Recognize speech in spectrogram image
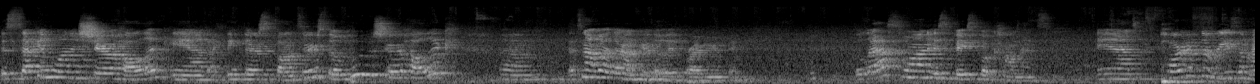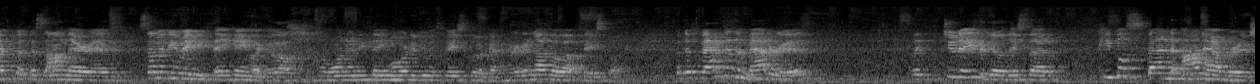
The second one is Shareaholic, and I think they're a sponsor, so woo, Shareaholic. Um, that's not why they're on here, though, they bribe me or anything. The last one is Facebook comments. And part of the reason I put this on there is some of you may be thinking, like, oh, I don't want anything more to do with Facebook. I've heard enough about Facebook. But the fact of the matter is, like two days ago, they said people spend on average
